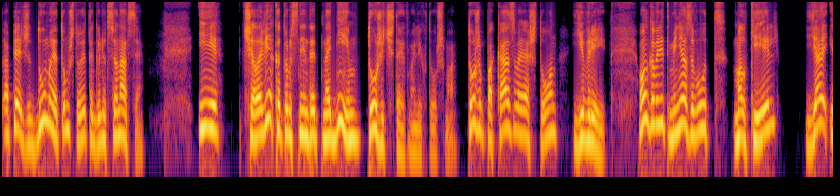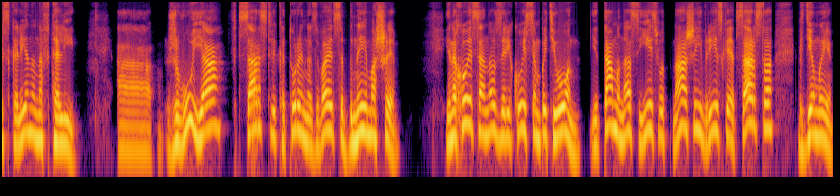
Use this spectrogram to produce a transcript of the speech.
опять же, думая о том, что это галлюцинация. И человек, который стоит над ним, тоже читает молитву Ушма, тоже показывая, что он еврей. Он говорит, меня зовут Малкиэль, я из колена Нафтали. А живу я в царстве, которое называется Бней-Маше. И находится оно за рекой Сампатион. И там у нас есть вот наше еврейское царство, где мы,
